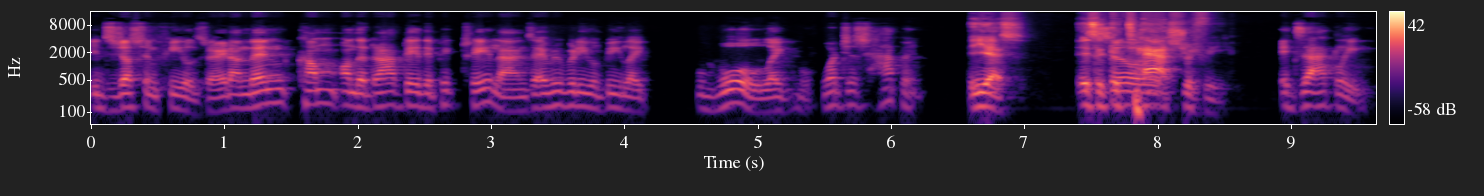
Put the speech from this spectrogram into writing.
it's Justin Fields, right? And then come on the draft day, they pick Trey Lance, everybody will be like, "Whoa! Like what just happened?" Yes, it's a so, catastrophe. Exactly.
